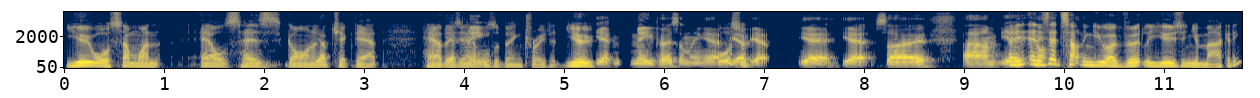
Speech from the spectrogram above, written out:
you or someone else, has gone and Yep. checked out how these me. animals are being treated. You. yeah, me personally, yeah, Awesome. yeah, yeah. Yeah, yeah. So, um, yeah. and, and is that something you overtly use in your marketing?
